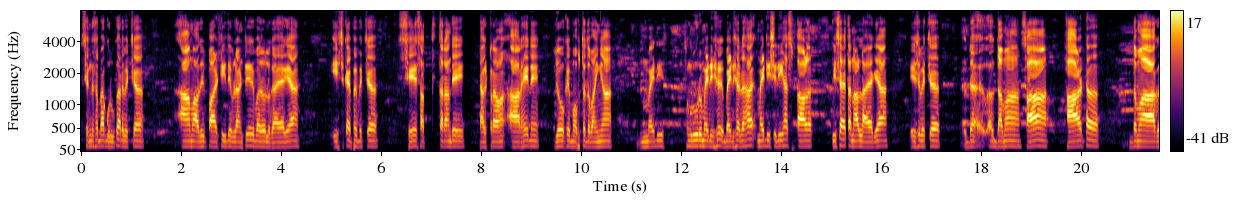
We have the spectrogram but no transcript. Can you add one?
ਸਿੰਘ ਸਭਾ ਗੁਰੂ ਘਰ ਵਿੱਚ ਆਮ ਆਦਮੀ ਪਾਰਟੀ ਦੇ ਵਲੰਟੀਅਰ ਵੱਲੋਂ ਲਗਾਇਆ ਗਿਆ। ਇਸ ਕੈਂਪ ਵਿੱਚ 6-7 ਤਰ੍ਹਾਂ ਦੇ ਡਾਕਟਰ ਆ ਆ ਰਹੇ ਨੇ, ਜੋ ਕਿ ਮੁਫਤ ਦਵਾਈਆਂ, ਮੈਡੀ, ਸੰਗਰੂਰ ਮੈਡੀਸਨ ਮੈਡੀਸਨ ਮੈਡੀਸਿਟੀ ਹਸਪਤਾਲ ਦੀ ਸਹਾਇਤਾ ਨਾਲ ਲਾਇਆ ਗਿਆ। ਇਸ ਵਿੱਚ ਦ- ਦਮਾ ਸਾਹ, ਹਾਰਟ, ਦਿਮਾਗ,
